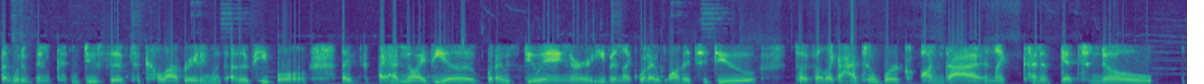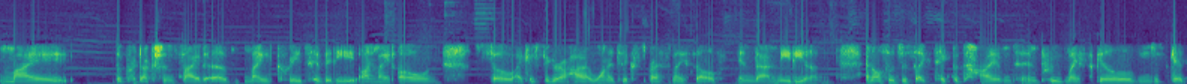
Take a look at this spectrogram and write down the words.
that would have been conducive to collaborating with other people. Like I had no idea what I was doing or even like what I wanted to do. So I felt like I had to work on that and like kind of get to know my the production side of my creativity on my own so I could figure out how I wanted to express myself in that medium. And also just like take the time to improve my skills and just get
